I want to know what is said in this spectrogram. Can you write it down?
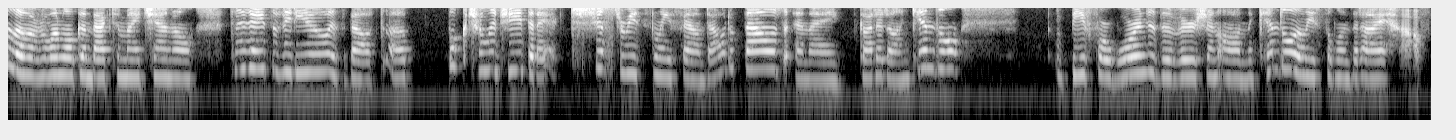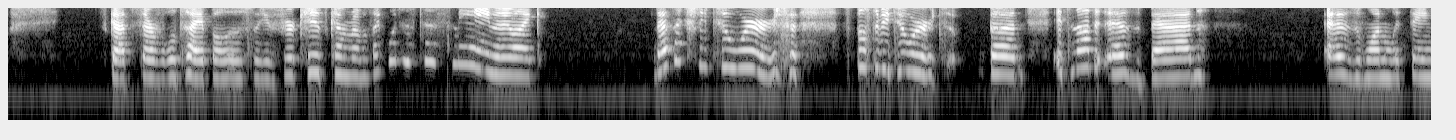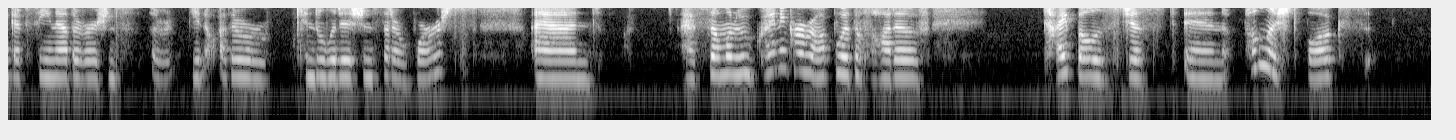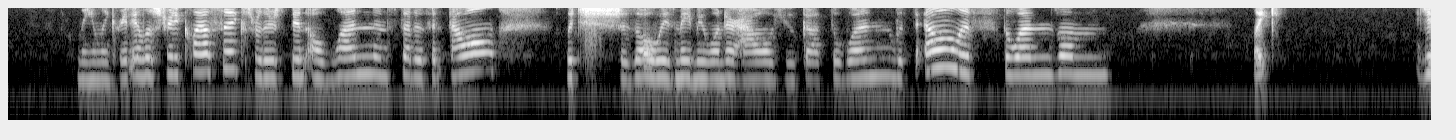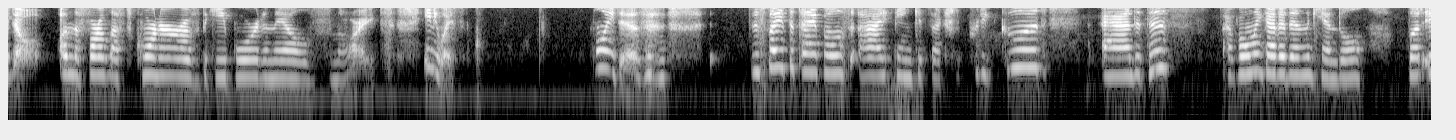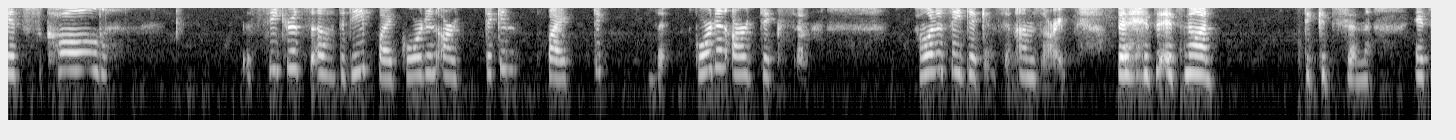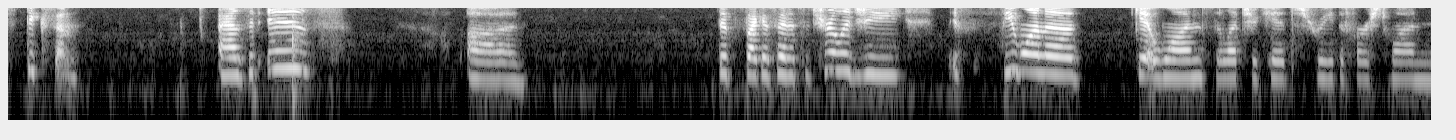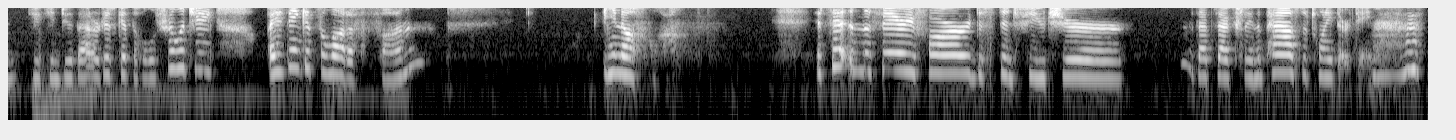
Hello everyone, welcome back to my channel. Today's video is about a book trilogy that I just recently found out about and I got it on Kindle. Be forewarned, the version on the Kindle, at least the one that I have, it's got several typos, so if your kids come up and like, what does this mean? And you're like, that's actually two words. it's supposed to be two words, but it's not as bad as one would think. I've seen other versions, or you know, other Kindle editions that are worse. And as someone who kind of grew up with a lot of typos just in published books, namely Great Illustrated Classics, where there's been a 1 instead of an L, which has always made me wonder how you got the 1 with the L if the one's on, like, you know, on the far left corner of the keyboard and the L's on the right. Anyways, point is, despite the typos, I think it's actually pretty good. And this, I've only got it in the Kindle, but it's called The Secrets of the Deep by Gordon R. Dickon by Dick, the, Gordon R. Dickson. I want to say Dickinson, I'm sorry. But it, it's not Dickinson, it's Dickson as it is. Uh, it's like I said, it's a trilogy. If you want to get one to let your kids read the first one, you can do that, or just get the whole trilogy. I think it's a lot of fun. You know, it's set in the very far distant future. That's actually in the past of 2013.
